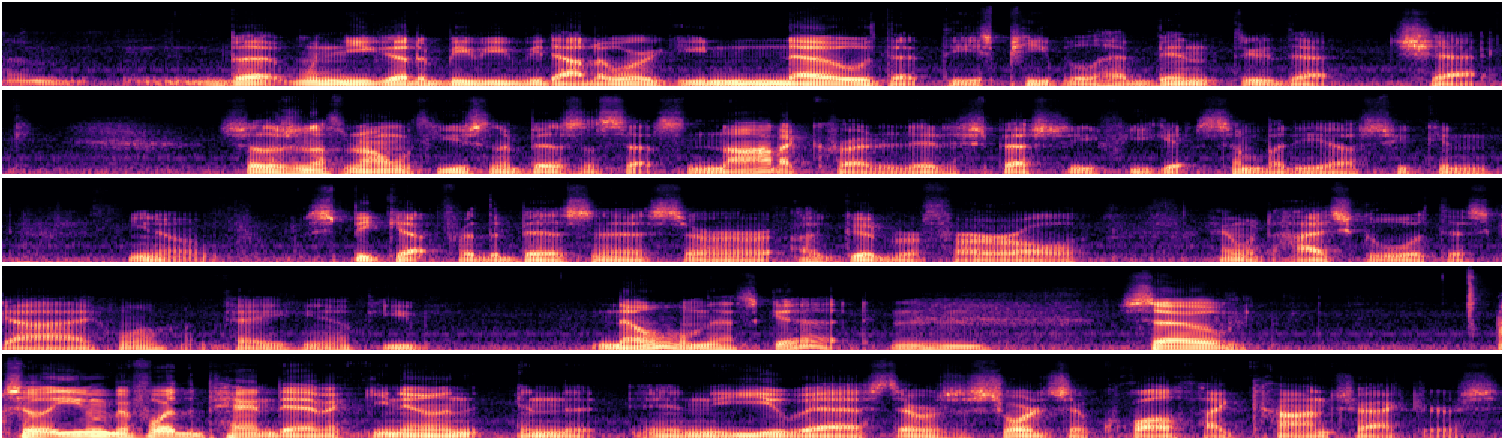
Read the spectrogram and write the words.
but when you go to bbb.org, you know that these people have been through that check. So there's nothing wrong with using a business that's not accredited, especially if you get somebody else who can, you know, speak up for the business or a good referral. I went to high school with this guy. Well, okay, you know, if you know him, that's good. Mm-hmm. So, so even before the pandemic, you know, in, in the in the U.S., there was a shortage of qualified contractors.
